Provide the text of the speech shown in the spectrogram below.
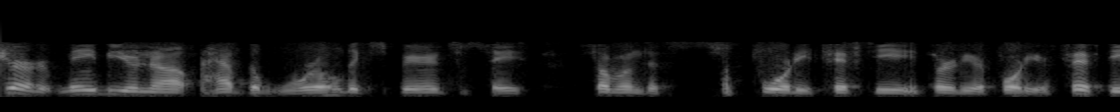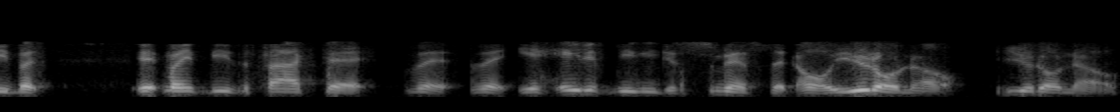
sure, maybe you're not have the world experience of say someone that's 40, 50, 30 or 40 or 50, but it might be the fact that that that you hate it being dismissed that oh you don't know you don't know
